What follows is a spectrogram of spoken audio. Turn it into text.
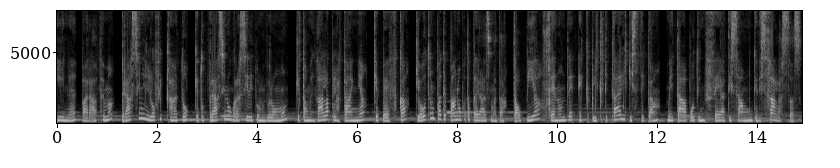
είναι παράθεμα πράσινη λόφη κάτω και το πράσινο γρασίδι των δρόμων και τα μεγάλα πλατάνια και πεύκα και όταν πάτε πάνω από τα περάσματα, τα οποία φαίνονται εκπληκτικά ελκυστικά μετά από την θέα της άμμου και της θάλασσας.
